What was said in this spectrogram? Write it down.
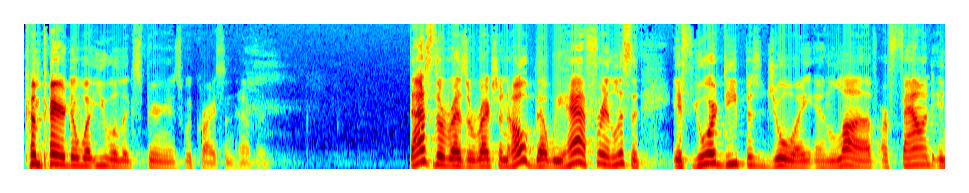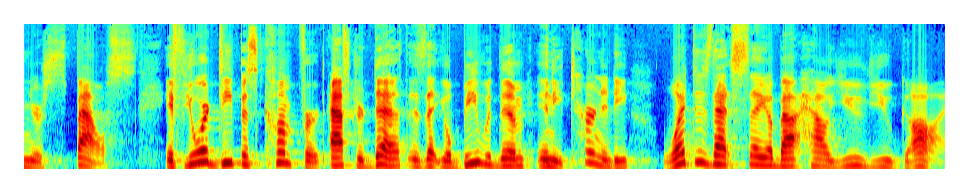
compared to what you will experience with Christ in heaven. That's the resurrection hope that we have. Friend, listen, if your deepest joy and love are found in your spouse, if your deepest comfort after death is that you'll be with them in eternity, what does that say about how you view God?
